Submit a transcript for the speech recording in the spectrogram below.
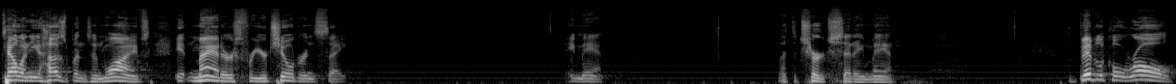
telling you, husbands and wives, it matters for your children's sake. Amen. Let the church say amen. The biblical role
